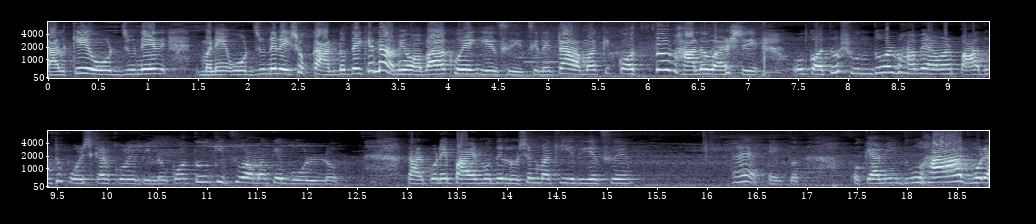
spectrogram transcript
কালকে অর্জুনের মানে অর্জুনের এইসব কাণ্ড দেখে না আমি অবাক হয়ে গিয়েছি। ছেলেটা আমাকে কত ভালোবাসে, ও কত সুন্দরভাবে আমার পা দুটো পরিষ্কার করে দিল, কত কিছু আমাকে বলল। তারপরে পায়ের মধ্যে লোশন মাখিয়ে দিয়েছে। হ্যাঁ এই তো। ওকে আমি দু হাত ভরে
